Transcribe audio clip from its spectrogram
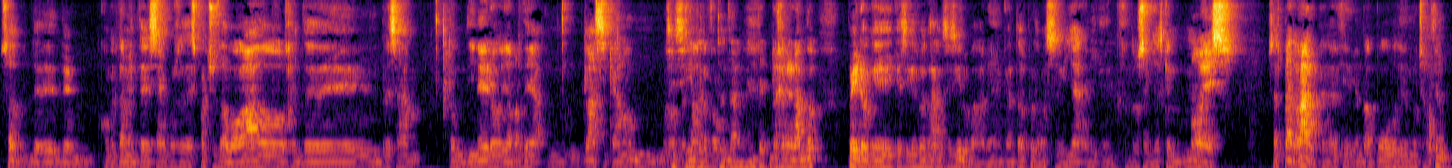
O sea, de, concretamente esa, pues de despachos de abogados, gente de empresa con dinero y aparte mm, clásica, ¿no? Sí, sí, totalmente. regenerando, pero que, que sí que es verdad, sí, sí, lo pagarían encantados, porque además Sevilla, el, centro de Sevilla es que no es. O sea, es peatonal, es decir, yo tampoco tiene mucha opción.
